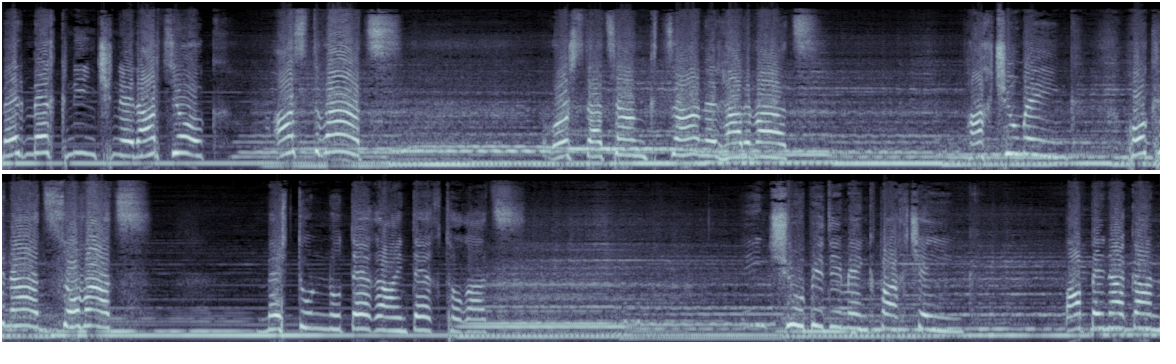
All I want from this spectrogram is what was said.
Մեր մեղքն ինչն էր արդյոք Աստված որ ստացանք ծանր հարված Փախչում էինք հոգնած սոված Մեր տունն ու տեղը այնտեղ թողած Ինչու պիտի մենք փախչեինք Պապենական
